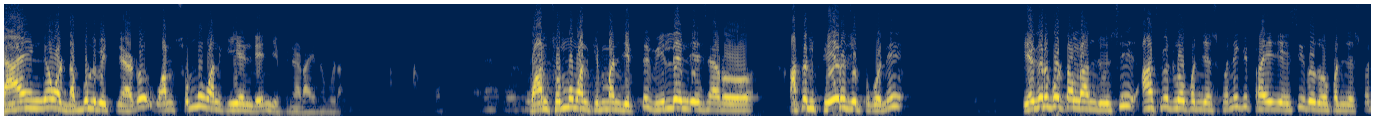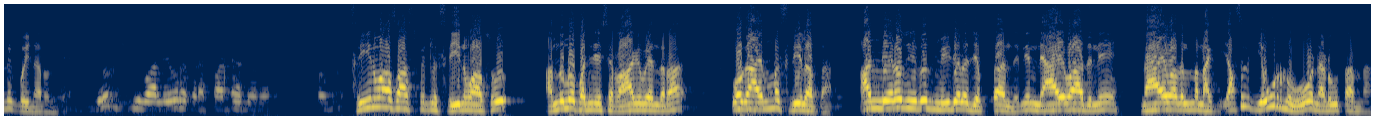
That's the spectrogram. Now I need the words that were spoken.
న్యాయంగా వాడు డబ్బులు పెట్టినాడు. వాని సొమ్ము వానికి ఇవ్వండి అని చెప్పినాడు ఆయన కూడా. వాని సొమ్ము మనకి ఇమ్మని చెప్తే వీళ్ళు ఏం చేసినారు అతని పేరు చెప్పుకొని ఎగరగొట్టాలని చూసి హాస్పిటల్ ఓపెన్ చేసుకొని ట్రై చేసి ఈరోజు ఓపెన్ చేసుకొని పోయినారు అంతే శ్రీనివాస్ హాస్పిటల్ శ్రీనివాసు అందులో పనిచేసే రాఘవేంద్ర ఒక అమ్మ శ్రీలత. ఆమె ఈ రోజు ఈరోజు మీడియాలో చెప్తాంది నేను న్యాయవాదిని న్యాయవాదులతో నాకు అసలు ఎవరు నువ్వు అని అడుగుతాండా.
